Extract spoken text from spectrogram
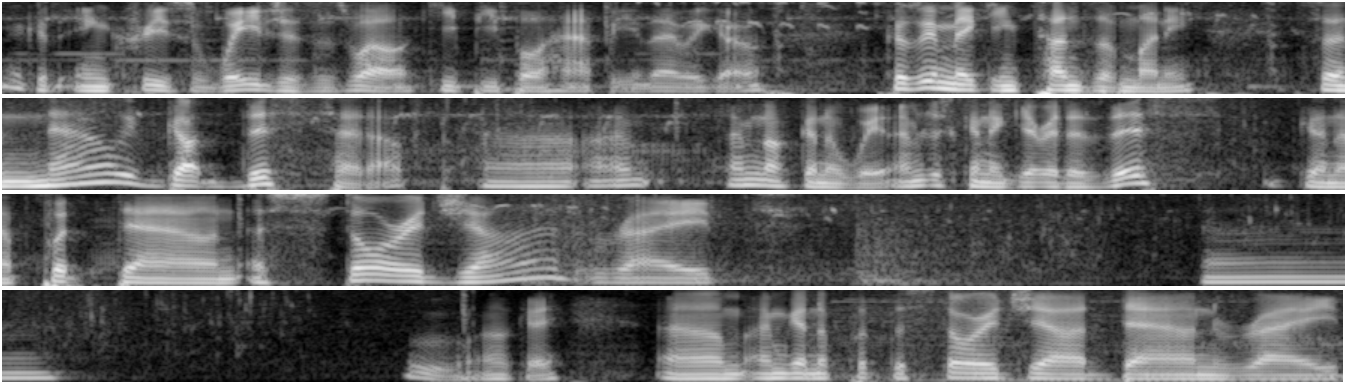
we could increase wages as well, keep people happy. There we go. Because we're making tons of money. So now we've got this set up. Uh, I'm, I'm not going to wait. I'm just going to get rid of this. Going to put down a storage yard right... Uh, Ooh, okay. Um, I'm gonna put the storage yard down right...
